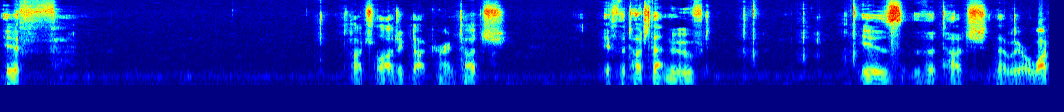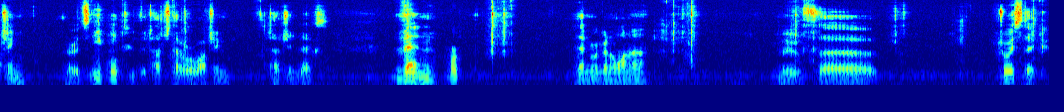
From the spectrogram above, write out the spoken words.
if touch touchLogic.currentTouch, if the touch that moved is the touch that we are watching, or it's equal to the touch that we're watching, the touch index, then we're, then we're going to want to move the joystick.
